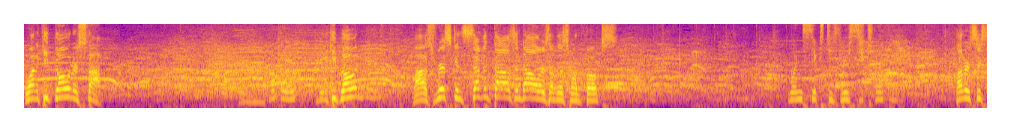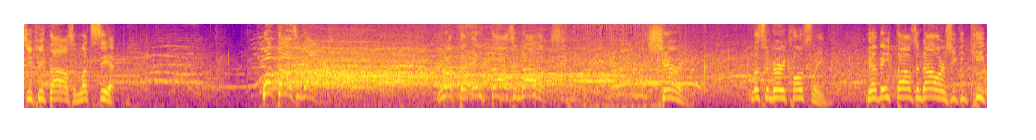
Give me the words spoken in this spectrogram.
You want to keep going or stop? Okay. You gonna keep going? Wow, it's risking $7,000 on this one, folks. 163, 650. 163,000. Let's see it. $1,000. You're up to $8,000. Sheree, listen very closely. You have $8,000 you can keep.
